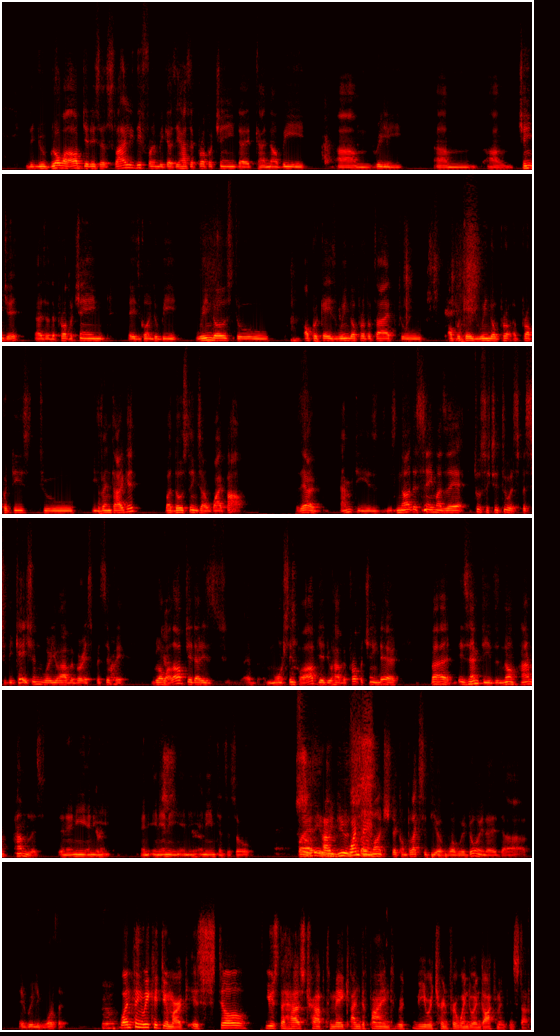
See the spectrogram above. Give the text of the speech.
the, your global object is a slightly different because it has a proto chain that cannot be um, really um, um, change it. As so the proto chain is going to be Windows to uppercase window prototype to uppercase window pro- properties to event target, but those things are wiped out. They are empty. It's, it's not the same as a 262 specification where you have a very specific global object that is a more simple object. You have a proto chain there, but it's empty. It's not harm, harmless in any any in, in any any any instances. So So but it um, reduces one so thing- much the complexity of what we're doing that uh, it really worth it. Yeah. One thing we could do, Mark, is still use the has trap to make undefined re- be returned for window and document and stuff.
